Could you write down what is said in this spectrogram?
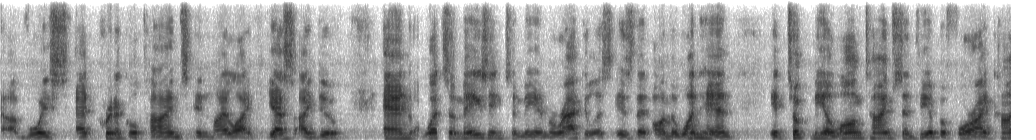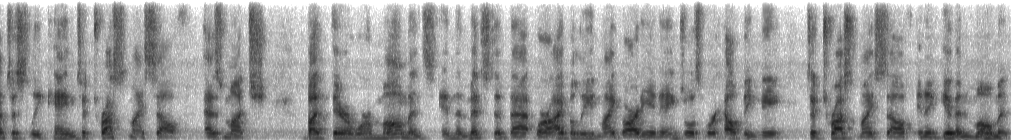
uh, voice at critical times in my life. Yes, I do. And what's amazing to me and miraculous is that on the one hand, it took me a long time, Cynthia, before I consciously came to trust myself as much. But there were moments in the midst of that where I believe my guardian angels were helping me to trust myself in a given moment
